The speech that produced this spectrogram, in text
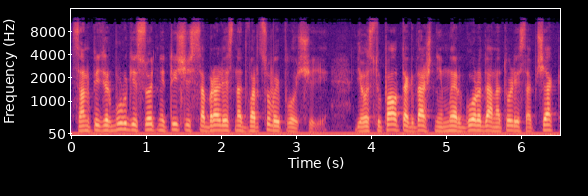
В Санкт-Петербурге сотни тысяч собрались на Дворцовой площади, где выступал тогдашний мэр города Анатолий Собчак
